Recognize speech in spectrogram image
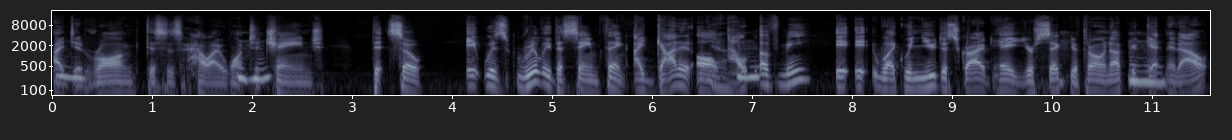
I did wrong. This is how I want to Mhm. change." That so it was really the same thing. I got it all Yeah. out Mhm. of me. It, it like when you described, "Hey, you're sick. You're throwing up. You're Mhm. getting it out."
